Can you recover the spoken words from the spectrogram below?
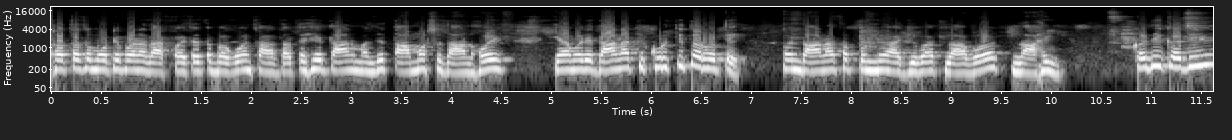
स्वतःचं मोठेपणा दाखवायचं तर भगवान सांगतात हे दान म्हणजे तामस दान होय. यामध्ये दानाची कृती तर होते पण दानाचं पुण्य अजिबात लाभत नाही. कधी कधी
